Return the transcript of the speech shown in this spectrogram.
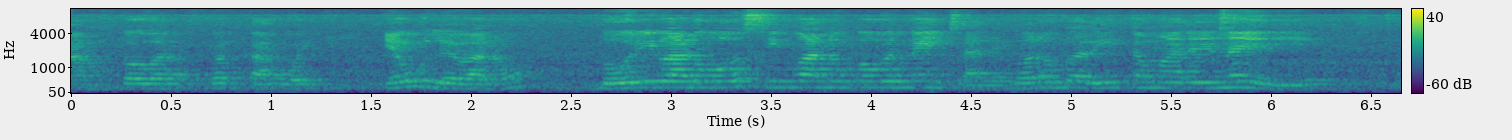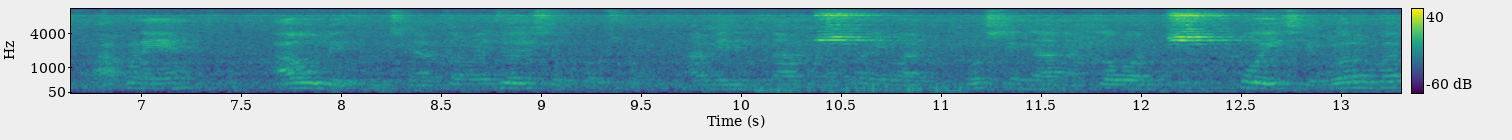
આમ કવર કરતા હોય, એવું લેવાનું. દોરીવાળું વોશિંગવાનું કવર નહીં ચાલે, બરોબર? એ તમારે નહીં રહીએ આપણે આવું લીધું છે, આ તમે જોઈ શકો છો. આવી રીતના આપણે ઘણીવાર વોશિંગના કવર હોય છે, બરોબર?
